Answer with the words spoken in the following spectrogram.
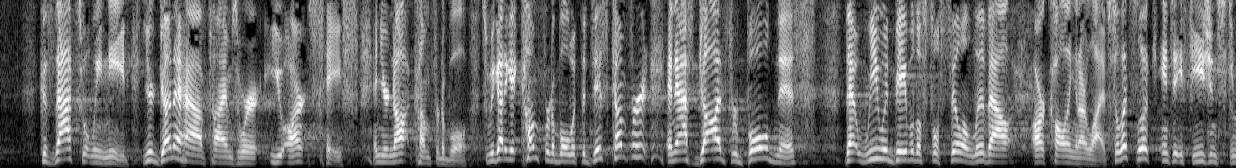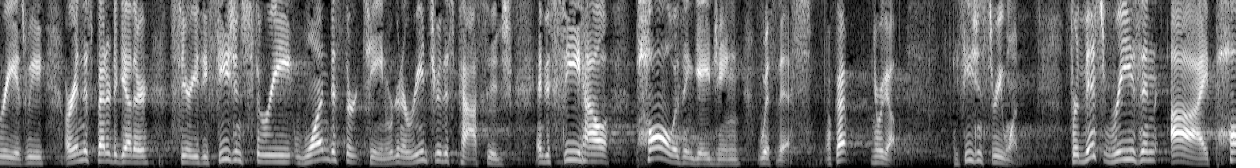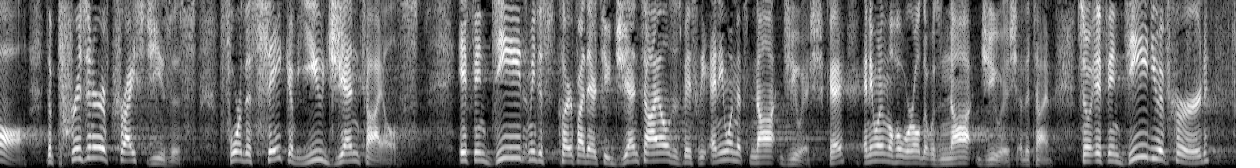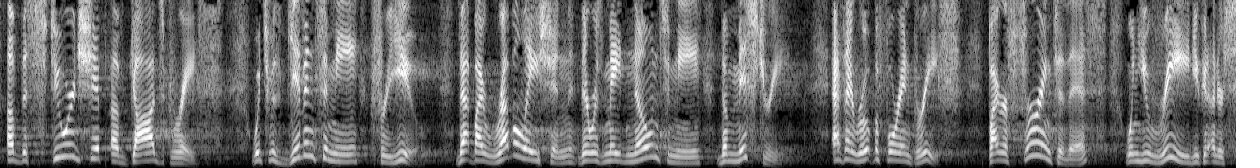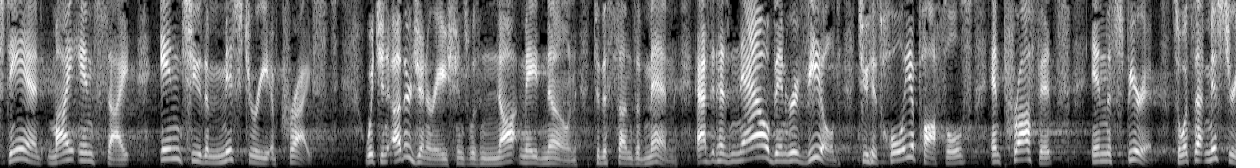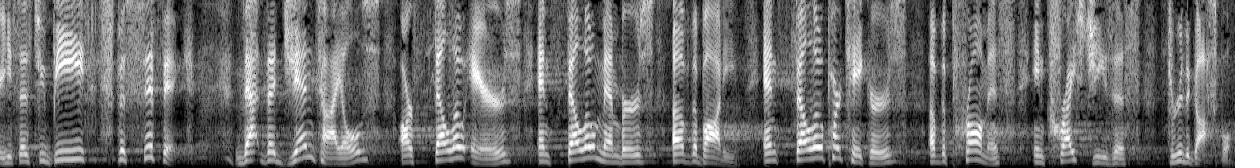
because that's what we need. You're going to have times where you aren't safe and you're not comfortable. So we got to get comfortable with the discomfort and ask God for boldness that we would be able to fulfill and live out our calling in our lives. So let's look into Ephesians 3 as we are in this Better Together series. Ephesians 3 1 to 13. We're going to read through this passage and to see how Paul was engaging with this. Okay? Here we go. Ephesians 3 1. For this reason, I, Paul, the prisoner of Christ Jesus, for the sake of you Gentiles, if indeed, let me just clarify there too, Gentiles is basically anyone that's not Jewish, okay? Anyone in the whole world that was not Jewish at the time. So if indeed you have heard of the stewardship of God's grace, which was given to me for you, that by revelation there was made known to me the mystery, as I wrote before in brief by referring to this, when you read, you can understand my insight into the mystery of Christ, which in other generations was not made known to the sons of men, as it has now been revealed to his holy apostles and prophets in the Spirit. So, what's that mystery? He says to be specific, that the Gentiles are fellow heirs and fellow members of the body and fellow partakers of the promise in Christ Jesus through the gospel,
